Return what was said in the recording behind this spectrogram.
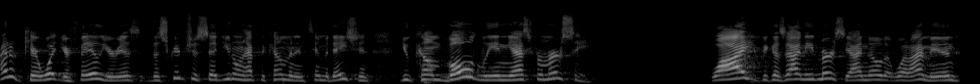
I don't care what your failure is. The scripture said you don't have to come in intimidation. You come boldly and you ask for mercy. Why? Because I need mercy. I know that what I'm in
